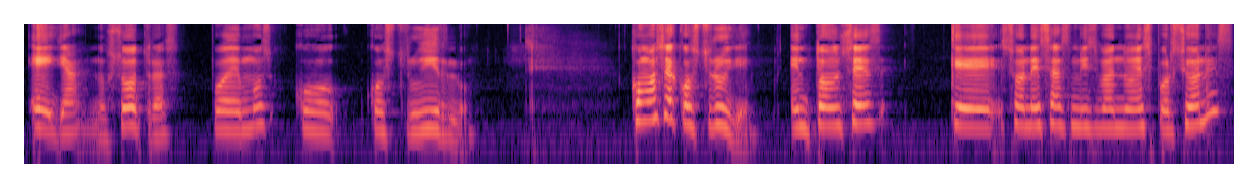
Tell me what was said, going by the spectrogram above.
ella, nosotras, podemos construirlo. ¿Cómo se construye? Entonces, que son esas mismas nueve porciones,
